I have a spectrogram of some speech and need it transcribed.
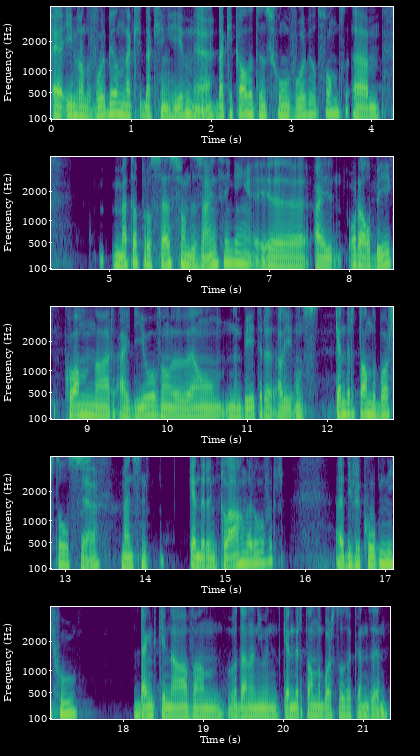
Eh, een van de voorbeelden dat ik, dat ik ging geven, Ja. dat ik altijd een schoon voorbeeld vond. ehm, met dat proces van design thinking, eh, I- Oral-B kwam naar IDEO van we willen een betere, allee, ons kindertandenborstels, Ja. mensen, kinderen klagen daarover. Eh, die verkopen niet goed. Denkt je na van wat dan een nieuwe kindertandenborstel zou kunnen zijn.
